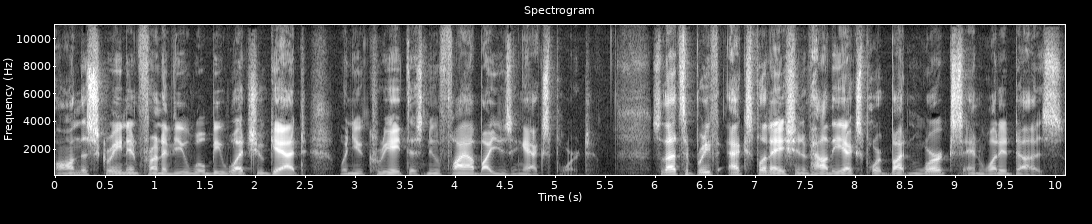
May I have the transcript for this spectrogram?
on the screen in front of you, will be what you get when you create this new file by using export. So that's a brief explanation of how the export button works and what it does.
